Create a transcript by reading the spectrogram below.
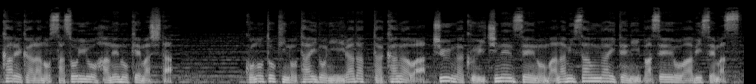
彼からの誘いを跳ねのけました。この時の態度に苛立った加賀は中学1年生のまなみさん相手に罵声を浴びせます。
